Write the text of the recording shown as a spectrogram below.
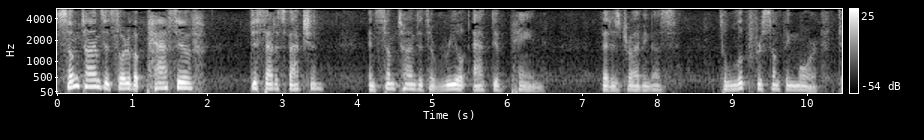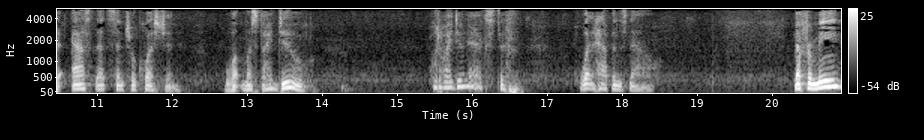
Sometimes it's sort of a passive dissatisfaction, and sometimes it's a real active pain that is driving us to look for something more, to ask that central question What must I do? What do I do next? what happens now? Now, for me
